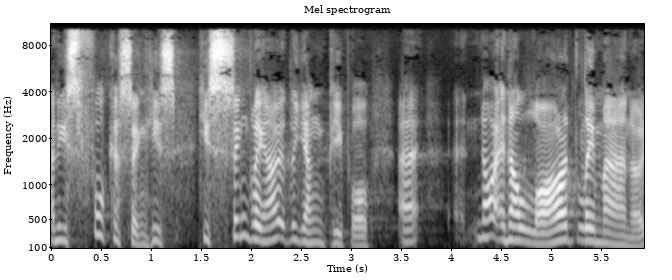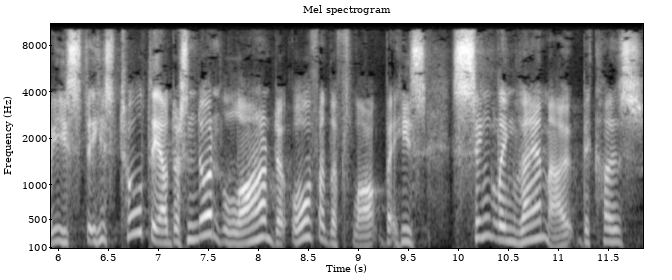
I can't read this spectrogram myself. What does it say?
And he's focusing, he's, he's singling out the young people, uh, not in a lordly manner. He's, he's told the elders, don't lord it over the flock, but he's singling them out because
